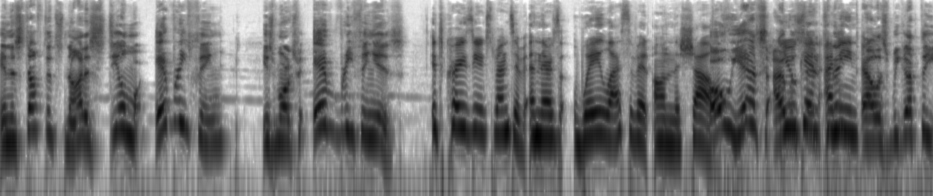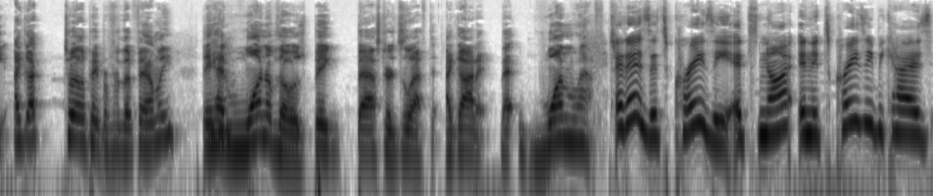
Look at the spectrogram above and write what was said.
and the stuff that's not is still more. Everything is more expensive. Everything is. It's crazy expensive, and there's way less of it on the shelf. Oh yes, I You was can- I mean- Alice, we got the I got toilet paper for the family. They had Mm-hmm. one of those big bastards left. I got it. That one left. It is. It's crazy. It's not, and it's crazy because,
